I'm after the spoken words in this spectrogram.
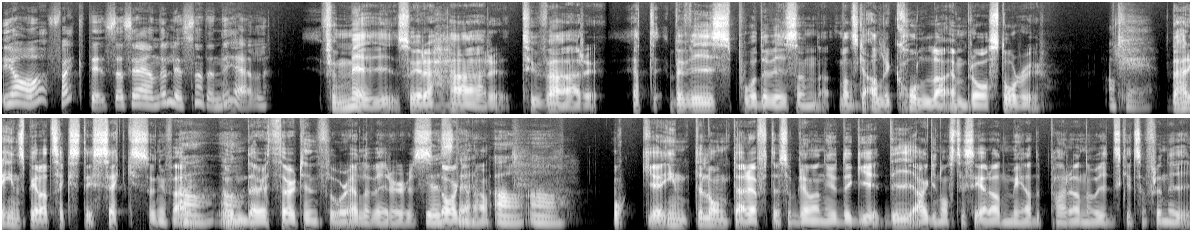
Ja, faktiskt. Alltså jag har ändå lyssnat en Mm. del. För mig så är det här tyvärr ett bevis på devisen att man ska aldrig kolla en bra story. Okej. Det här är inspelat 66 ungefär Ja, ja. under 13th floor elevators Just dagarna. det. Ja. Och eh, inte långt därefter så blev han ju diagnostiserad med paranoid schizofreni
